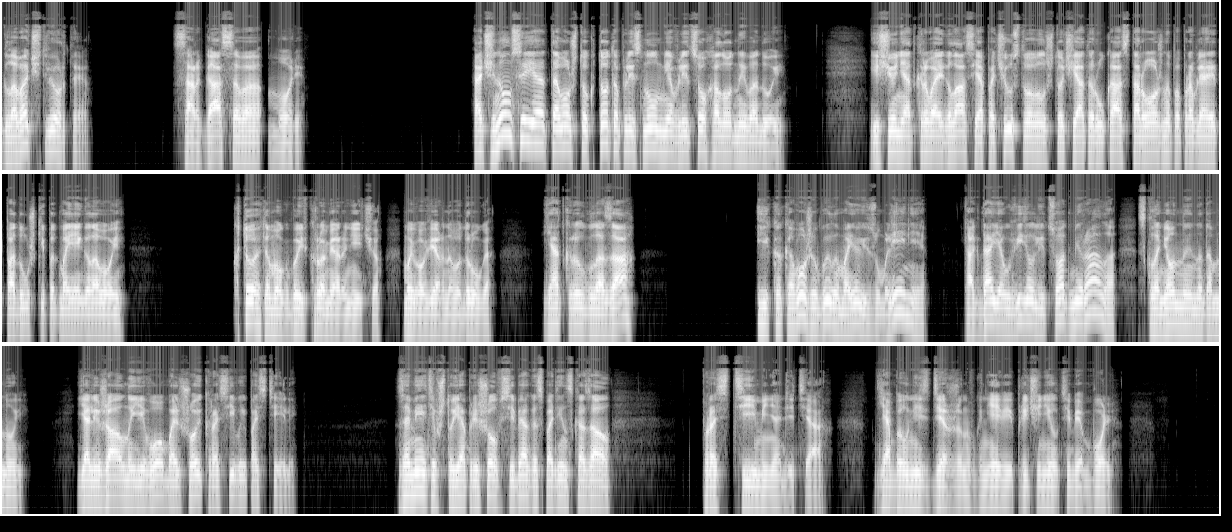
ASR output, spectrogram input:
Глава четвертая. Саргасово море. Очнулся я от того, что кто-то плеснул мне в лицо холодной водой. Еще не открывая глаз, я почувствовал, что чья-то рука осторожно поправляет подушки под моей головой. Кто это мог быть, кроме Арничо, моего верного друга? Я открыл глаза, и каково же было мое изумление, когда я увидел лицо адмирала, склоненное надо мной. Я лежал на его большой красивой постели. Заметив, что я пришел в себя, господин сказал, «Прости меня, дитя. Я был не сдержан в гневе и причинил тебе боль».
